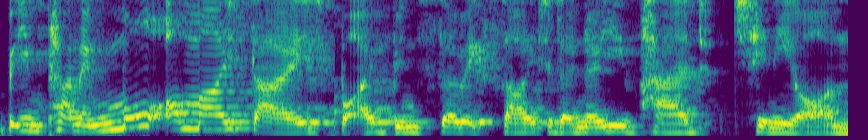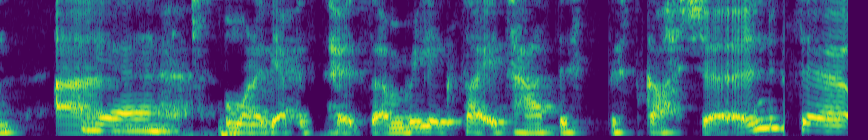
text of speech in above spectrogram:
been planning more on my side, but I've been so excited. I know you've had Chinny on um, yeah. on one of the episodes, so I'm really excited to have this discussion. So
